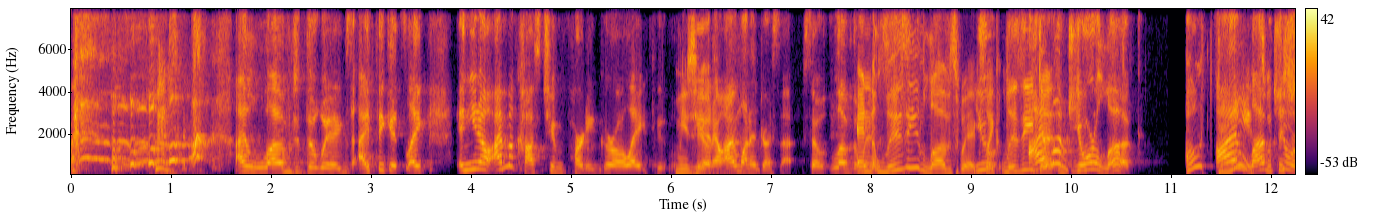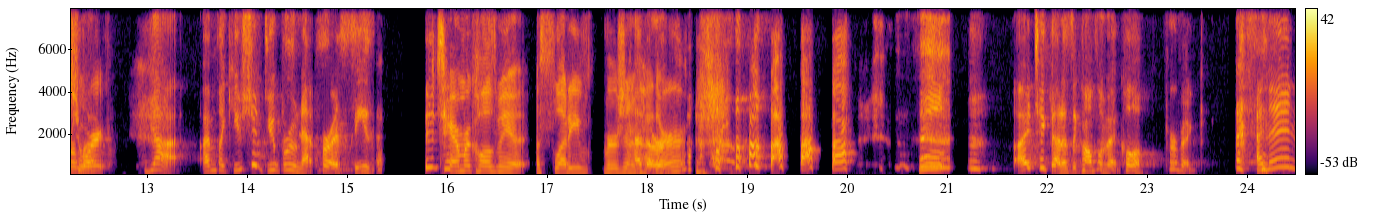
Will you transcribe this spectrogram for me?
I loved the wigs. I think it's like, and you know, I'm a costume party girl. Like, me too. You know, I want to dress up. So love the and wigs. Lizzie loves wigs. You, like Lizzie, I does, loved your look. Oh, thanks. I loved your short. Look. Yeah, I'm like, you should do brunette for a season. Tamara calls me a, a slutty version of Heather. Heather. well, I take that as a compliment. Cool, perfect. and then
